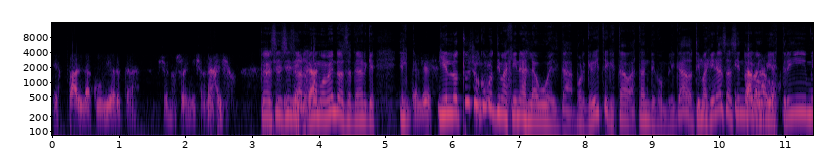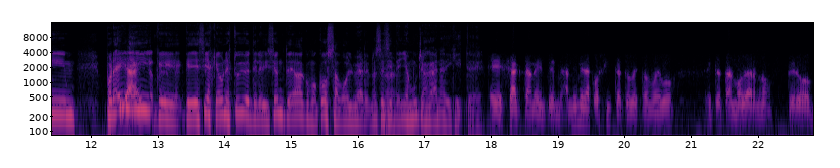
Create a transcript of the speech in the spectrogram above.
espalda cubierta, yo no soy millonario, Claro, sí, sí, sí. En algún momento vas a tener que. Y, en lo tuyo, ¿cómo te imaginas la vuelta? Porque viste que está bastante complicado. ¿Te imaginas haciendo algo vía streaming? Por ahí leí que, decías que a un estudio de televisión te daba como cosa volver. No sé si tenías muchas ganas, dijiste. Exactamente. A mí me da cosita todo esto nuevo, esto tan moderno, pero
